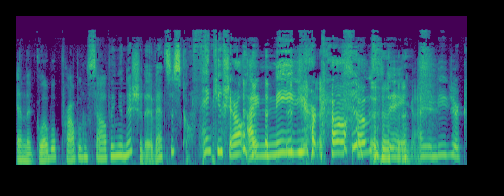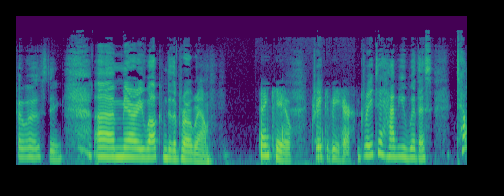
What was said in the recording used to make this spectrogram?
and the global problem solving initiative at Cisco. Thank you, Sherryl. I need your co-hosting. I need your co-hosting. Uh, Mary, welcome to the program. Thank you. Great to be here. Great to have you with us. Tell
